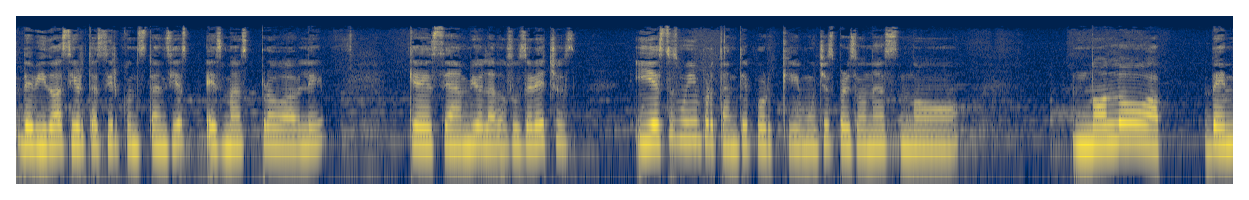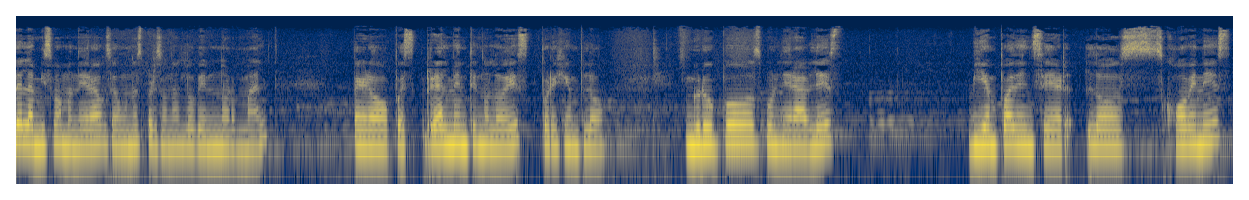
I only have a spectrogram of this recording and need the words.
debido a ciertas circunstancias, es más probable que sean violados sus derechos. Y esto es muy importante porque muchas personas no, no lo ven de la misma manera, o sea, unas personas lo ven normal, pero pues realmente no lo es. Por ejemplo, grupos vulnerables bien pueden ser los jóvenes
